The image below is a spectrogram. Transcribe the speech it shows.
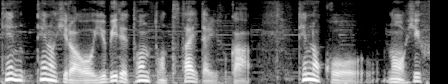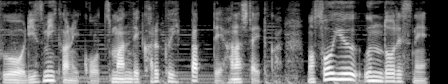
手手のひらを指でトントン叩いたりとか、手の甲の皮膚をリズミカルにこうつまんで軽く引っ張って離したりとか、まあ、そういう運動ですね。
